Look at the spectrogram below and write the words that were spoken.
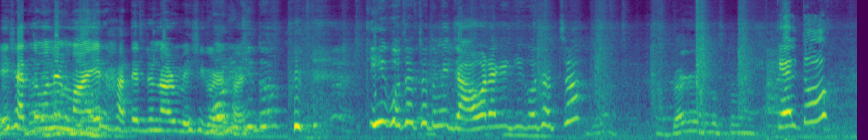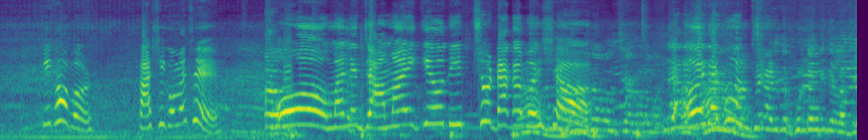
এই স্বাদটা মানে মায়ের হাতের জন্য আরও বেশি করে হয়। কি গোছাচ্ছ? তুমি যাওয়ার আগে কি গোছাচ্ছ? কেলতু কি খবর? কাশি কমেছে? ও মানে জামাইকেও দিচ্ছ টাকা পয়সা? ওই দেখুন গাড়িতে ফুল ট্যাঙ্কি তেল আছে।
